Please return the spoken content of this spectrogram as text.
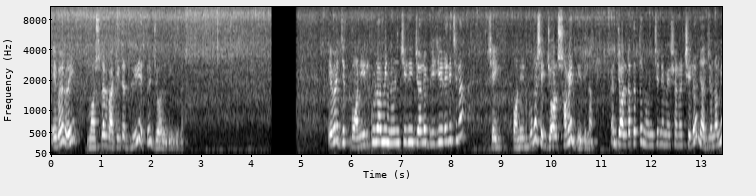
এবার ওই মশলার বাটিটা ধুয়ে একটু জল দিয়ে দিলাম। এবার যে পনিরগুলো আমি নুন চিনির জলে ভিজিয়ে রেখেছিলাম, সেই পনিরগুলো, সেই জল সমেত দিয়ে দিলাম। কারণ জলটাতে তো নুন, চিনি মেশানো ছিল, যার জন্য আমি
